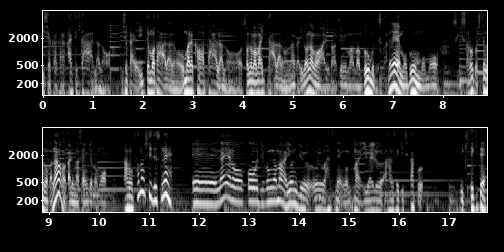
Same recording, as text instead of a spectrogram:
異世界から帰ってきただの、異世界へ行ってもただの、生まれ変わっただの、そのまま行っただの、なんかいろんなもんありますよ。まあまあ、ブームですかね。もうブームももう過ぎ去ろうとしてるのかな？わかりませんけども、あの、楽しいですね。えー、なんやろう、こう自分がまあ48年、まあ、いわゆる半世紀近く、生きてきて、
